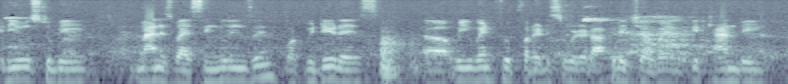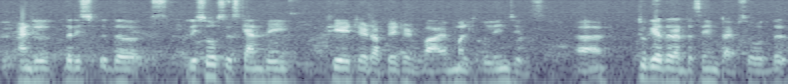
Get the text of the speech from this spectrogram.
it used to be managed by a single engine. What we did is uh, we went for, a distributed architecture where it can be handled, the, res- the resources can be created, updated by multiple engines uh, together at the same time. So the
